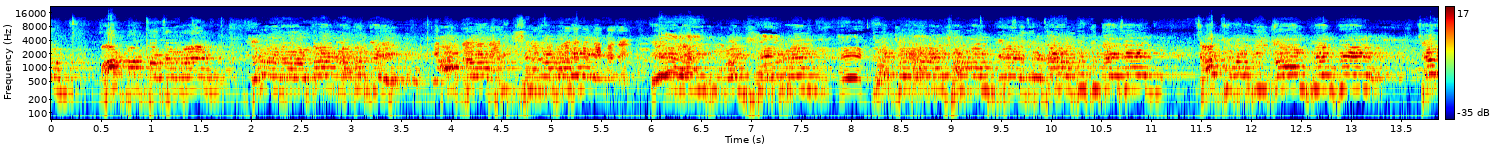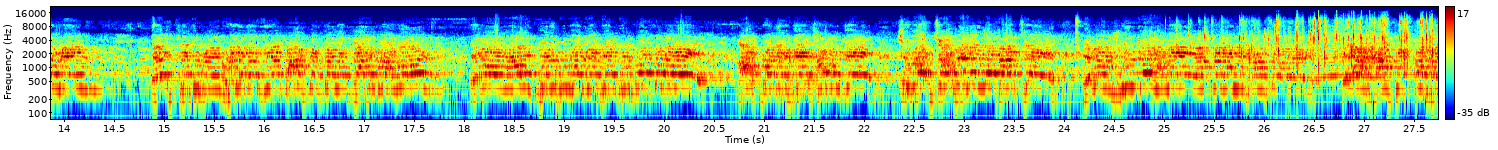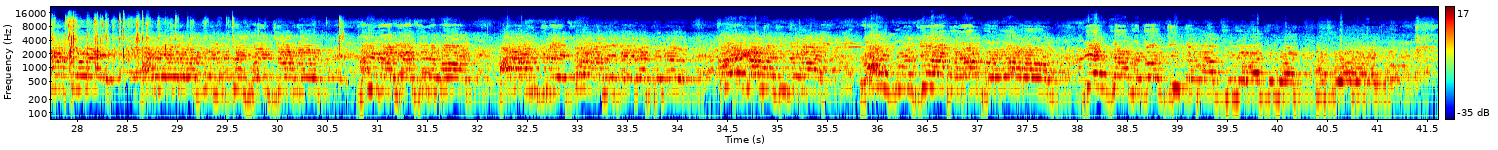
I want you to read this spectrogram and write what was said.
জিন্দাবাদ জিন্দাবাদ জিন্দাবাদ। আসসালামু আলাইকুম।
